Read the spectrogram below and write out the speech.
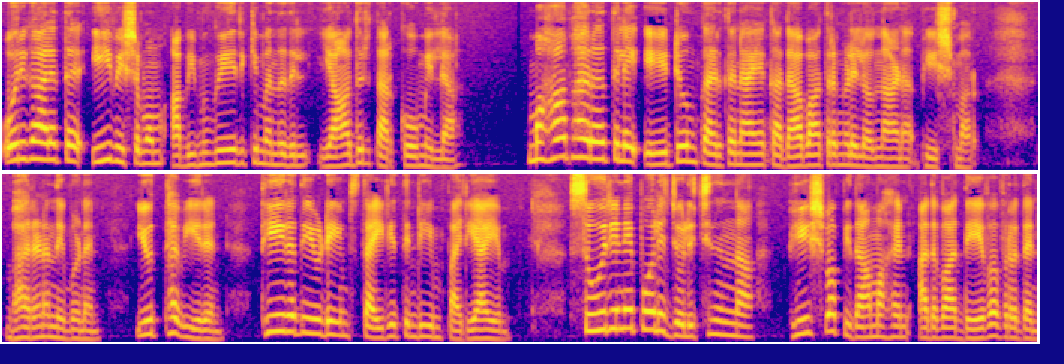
ഒരു കാലത്ത് ഈ വിഷമം അഭിമുഖീകരിക്കുമെന്നതിൽ യാതൊരു തർക്കവുമില്ല. മഹാഭാരതത്തിലെ ഏറ്റവും കരുത്തനായ കഥാപാത്രങ്ങളിലൊന്നാണ് ഭീഷ്മർ. ഭരണനിപുണൻ. യുദ്ധവീരൻ ധീരതയുടെയും സ്ഥൈര്യത്തിന്റെയും പര്യായം. സൂര്യനെ പോലെ ജ്വലിച്ചു നിന്ന ഭീഷ്മ പിതാമഹൻ അഥവാ ദേവവ്രതൻ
